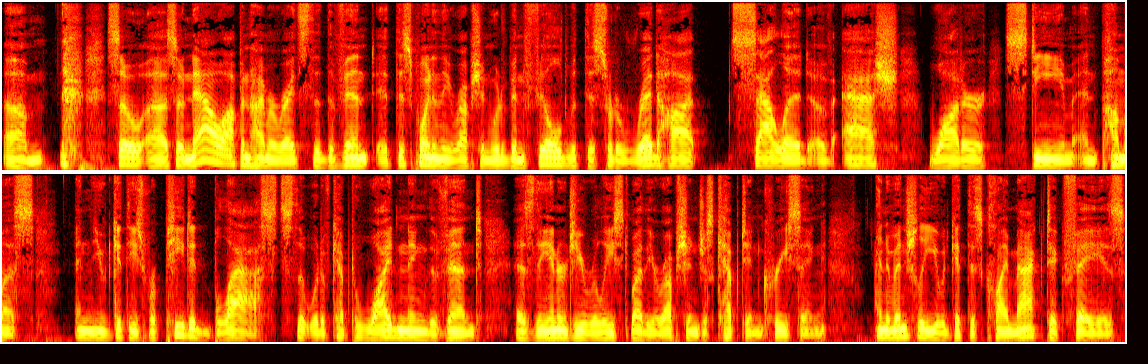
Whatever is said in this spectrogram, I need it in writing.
Um, so, uh, so now Oppenheimer writes that the vent at this point in the eruption would have been filled with this sort of red hot salad of ash, water, steam, and pumice and you'd get these repeated blasts that would have kept widening the vent as the energy released by the eruption just kept increasing. And eventually you would get this climactic phase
